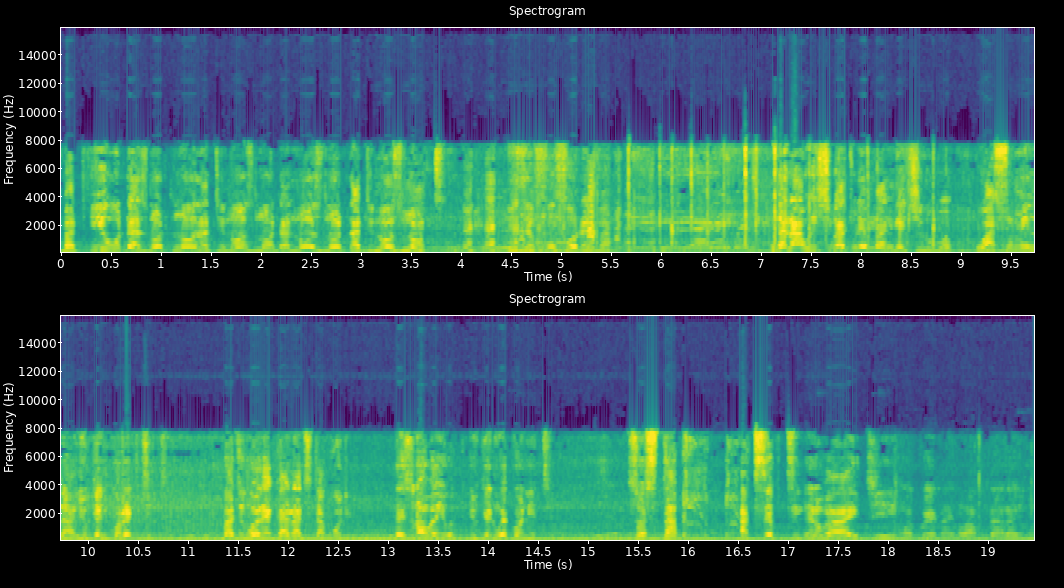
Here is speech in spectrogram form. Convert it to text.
But he who does not know that he knows not and knows not that he knows not is a fool forever. Nga nawe ishiba tulepanga ekilubo wasumina you can correct it. But ngolekana kitakuli there's no way you, you can work on it so stop accepting. Ba ig mwakwena ino wa mdala ino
